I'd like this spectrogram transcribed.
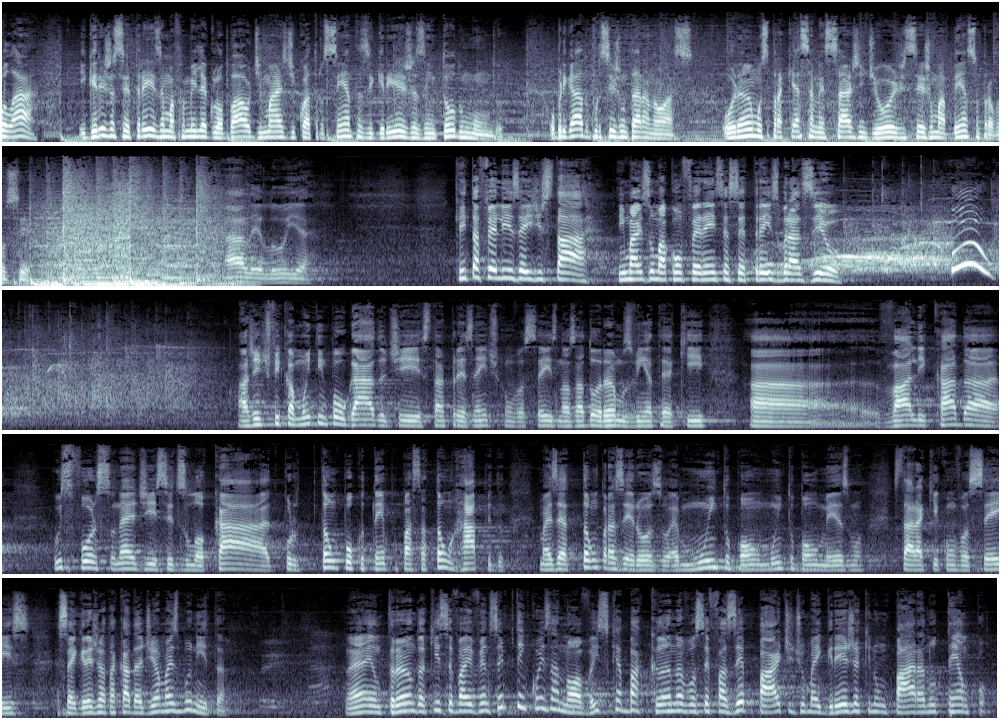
Olá! Igreja C3 é uma família global de mais de 400 igrejas em todo o mundo. Obrigado por se juntar a nós. Oramos para que essa mensagem de hoje seja uma bênção para você. Aleluia. Quem está feliz aí de estar em mais uma conferência C3 Brasil? Uh! A gente fica muito empolgado de estar presente com vocês. Nós adoramos vir até aqui. Ah, vale cada o esforço, né, de se deslocar por tão pouco tempo passa tão rápido, mas é tão prazeroso. É muito bom, muito bom mesmo estar aqui com vocês. Essa igreja está cada dia mais bonita. Né? Entrando aqui, você vai vendo, sempre tem coisa nova. Isso que é bacana, você fazer parte de uma igreja que não para no tempo.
